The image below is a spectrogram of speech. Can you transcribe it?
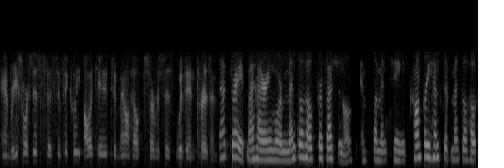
and resources specifically allocated to mental health services within prison. That's right, by hiring more mental health professionals, implementing comprehensive mental health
